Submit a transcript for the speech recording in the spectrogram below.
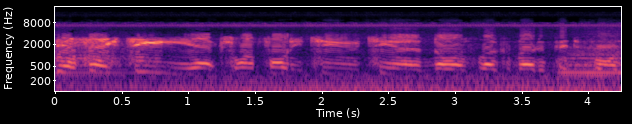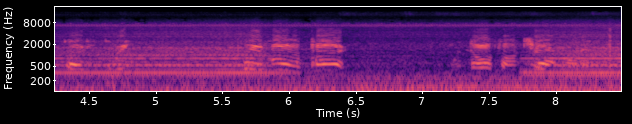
SXTX 14210 North Locomotive 5433. Clear Moore Park. North on track line.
